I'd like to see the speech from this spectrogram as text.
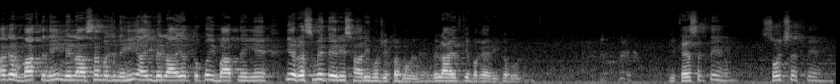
अगर वक्त नहीं मिला, समझ नहीं आई विलायत तो कोई बात नहीं है। ये रस्में तेरी सारी मुझे कबूल है, विलायत के बगैर ही कबूल है। ये कह सकते हैं हम, सोच सकते हैं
